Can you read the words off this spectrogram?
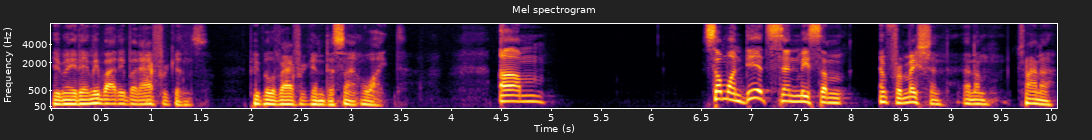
It made anybody but Africans, people of African descent, white. Um, someone did send me some information, and I'm trying to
